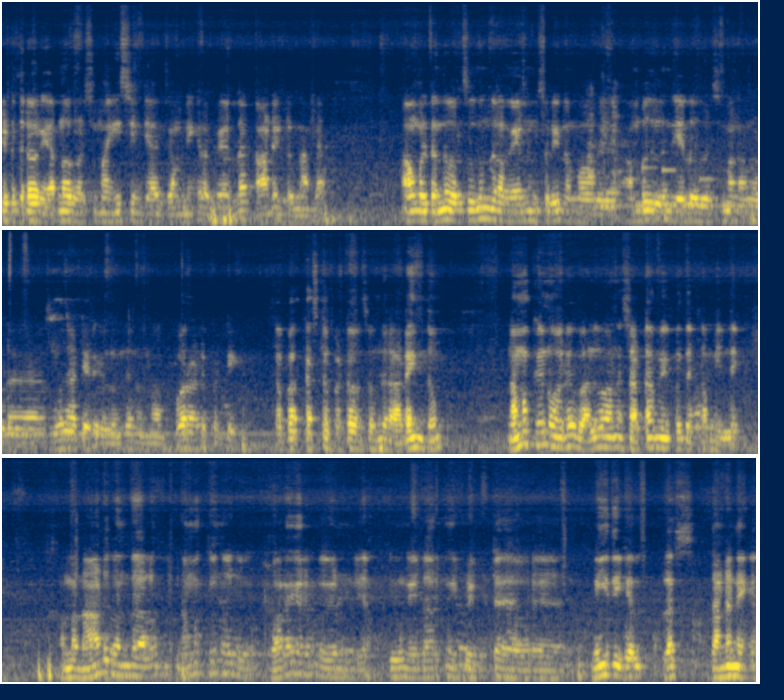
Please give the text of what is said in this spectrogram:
கிட்டத்தட்ட ஒரு இரநூறு வருஷமா ஈஸ்ட் இந்தியா கம்பெனிங்கிற பேர்ல ஆண்டுகிட்டு இருந்தாங்க. அவங்கள்ட்ட வந்து ஒரு சுதந்திரம் வேணும்னு சொல்லி நம்ம ஒரு ஐம்பதுலேருந்து எழுபது வருஷமாக நம்மளோட மூதாட்டியர்கள் வந்து நம்ம போராடிப்பட்டு கப்ப- கஷ்டப்பட்டு ஒரு சுதந்திரம் அடைந்தும் நமக்குன்னு ஒரு வலுவான சட்டமைப்பு திட்டம் இல்லை. நம்ம நாடு வந்தாலும் நமக்குன்னு ஒரு வரையறுப்பு வேணும் இல்லையா? இவங்க எல்லாருக்கும் இப்படிப்பட்ட ஒரு நீதிகள் பிளஸ் தண்டனைகள்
